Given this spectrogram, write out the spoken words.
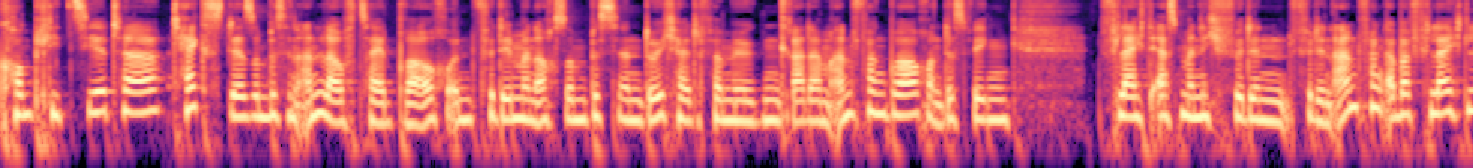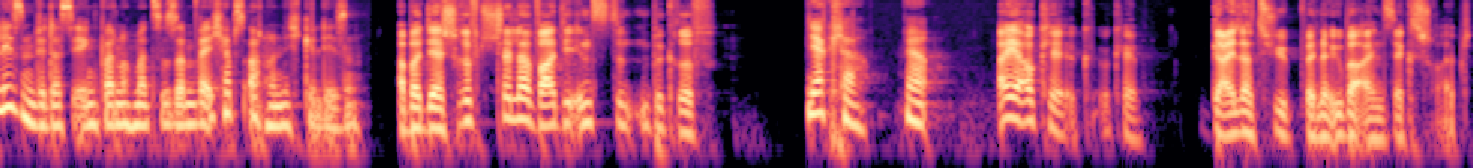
komplizierter Text, der so ein bisschen Anlaufzeit braucht und für den man auch so ein bisschen Durchhaltevermögen gerade am Anfang braucht. Und deswegen vielleicht erstmal nicht für den, für den Anfang, aber vielleicht lesen wir das irgendwann nochmal zusammen, weil ich habe es auch noch nicht gelesen. Aber der Schriftsteller war dir instant ein Begriff. Ja, klar, ja. Ah ja, okay, okay. Geiler Typ, wenn er über 1,6 schreibt.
